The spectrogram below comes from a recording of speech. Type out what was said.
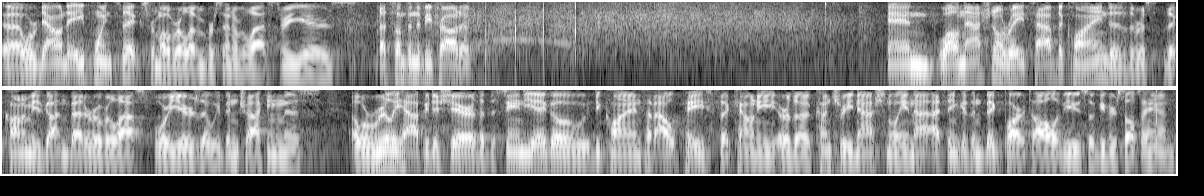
uh, we're down to 8.6 from over 11% over the last three years. That's something to be proud of. And while national rates have declined as the, the economy has gotten better over the last four years that we've been tracking this, uh, we're really happy to share that the San Diego declines have outpaced the county or the country nationally, and that I think is in big part to all of you. So give yourselves a hand.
